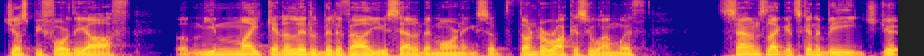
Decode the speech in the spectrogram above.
just before the off. But you might get a little bit of value Saturday morning. So Thunder Rock is who I'm with. Sounds like it's going to be jo-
